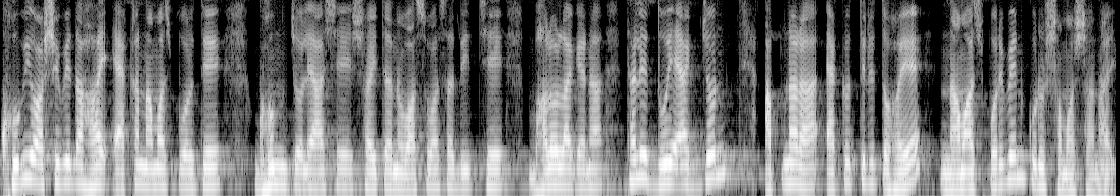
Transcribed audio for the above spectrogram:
খুবই অসুবিধা হয়, একা নামাজ পড়তে, ঘুম চলে আসে, শয়তান ওয়াসওয়াসা দিচ্ছে, ভালো লাগে না, তাহলে দুই একজন আপনারা একত্রিত হয়ে নামাজ পড়বেন, কোনো সমস্যা নাই।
